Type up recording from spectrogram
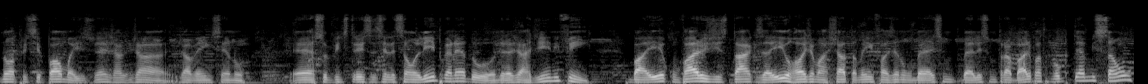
não a principal, mas né, já, já, já vem sendo é, sub-23 da seleção olímpica, né? Do André Jardim, enfim. Bahia com vários destaques aí, o Roger Machado também fazendo um belíssimo, belíssimo trabalho. O Botafogo tem a missão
